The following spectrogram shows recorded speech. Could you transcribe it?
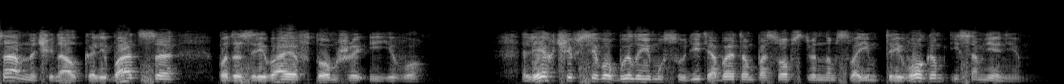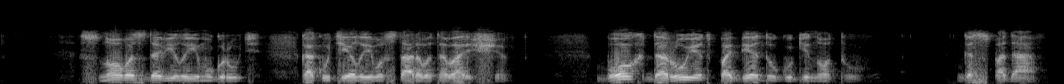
сам начинал колебаться, подозревая в том же и его. Легче всего было ему судить об этом по собственным своим тревогам и сомнениям. Снова сдавила ему грудь, как у тела его старого товарища. «Бог дарует победу Гугеноту». «Господа», —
